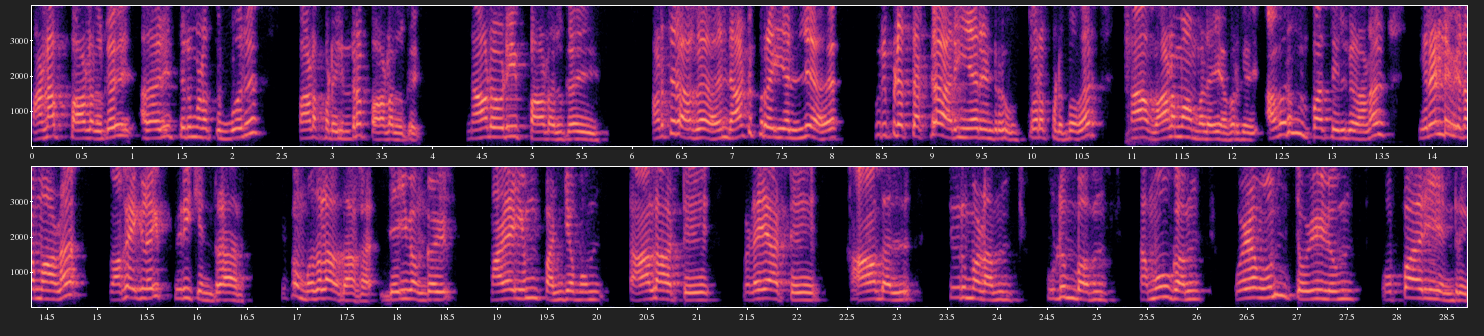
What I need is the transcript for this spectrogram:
மனப்பாடல்கள் அதாவது திருமணத்தின் போது பாடப்படுகின்ற பாடல்கள் நாடோடி பாடல்கள். அடுத்ததாக நாட்டுப்புற இயல்ல குறிப்பிடத்தக்க அறிஞர் என்று கூறப்படுபவர் ஆ வானமாமலை அவர்கள். அவரும் பார்த்தீர்களானால் இரண்டு விதமான வகைகளை பிரிக்கின்றார். இப்ப முதலாவதாக தெய்வங்கள் மழையும் பஞ்சமும் தாலாட்டு விளையாட்டு காதல் திருமணம் குடும்பம் சமூகம் உழவும் தொழிலும் ஒப்பாரி என்று.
